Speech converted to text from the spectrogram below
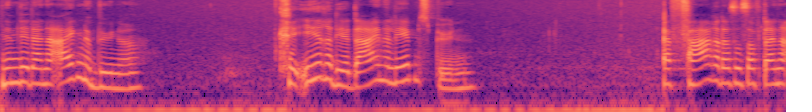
Nimm dir deine eigene Bühne. Kreiere dir deine Lebensbühnen. Erfahre, dass es auf deine,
